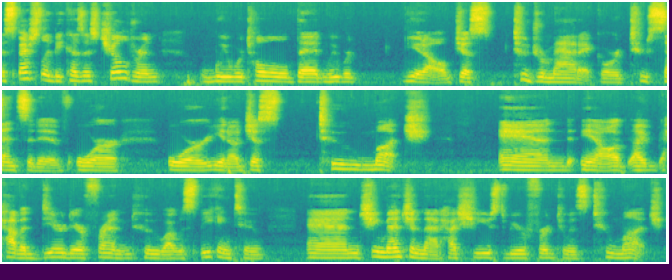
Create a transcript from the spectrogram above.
especially because as children, we were told that we were, you know, just too dramatic or too sensitive or, or you know, just too much. And you know, I have a dear, dear friend who I was speaking to, and she mentioned that how she used to be referred to as too much.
